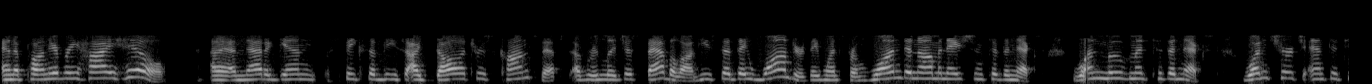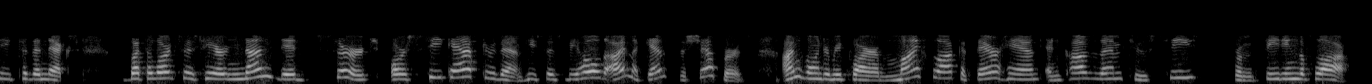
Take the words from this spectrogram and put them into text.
and upon every high hill. Uh, and that again speaks of these idolatrous concepts of religious Babylon. He said they wandered. They went from one denomination to the next, one movement to the next, one church entity to the next. But the Lord says here, none did search or seek after them. He says, Behold, I'm against the shepherds. I'm going to require my flock at their hand and cause them to cease from feeding the flock.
